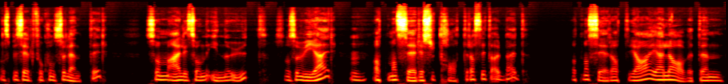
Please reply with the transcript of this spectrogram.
og spesielt for konsulenter, som er litt sånn inn og ut, sånn som vi er, Mm. at man ser resultater av sitt arbeid. At man ser at ja, jeg laget en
